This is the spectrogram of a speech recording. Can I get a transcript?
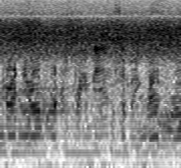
Scott John, Mark Freeman, Sir Macbeth,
